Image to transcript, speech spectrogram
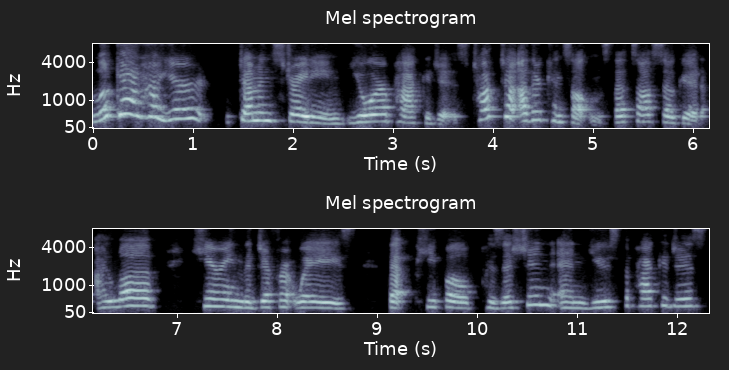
look at how you're demonstrating your packages. Talk to other consultants. That's also good. I love hearing the different ways that people position and use the packages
